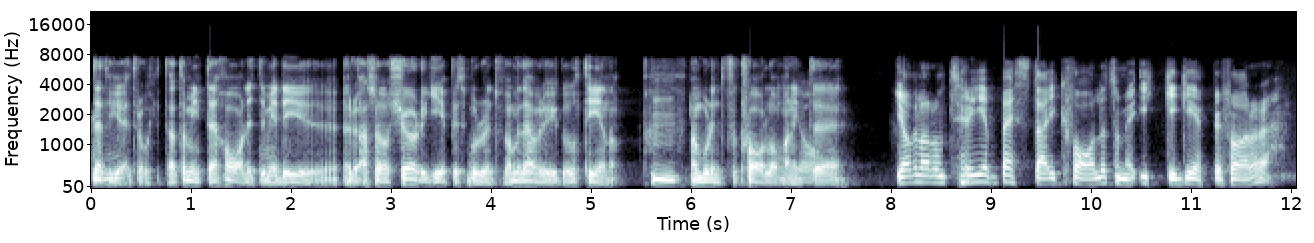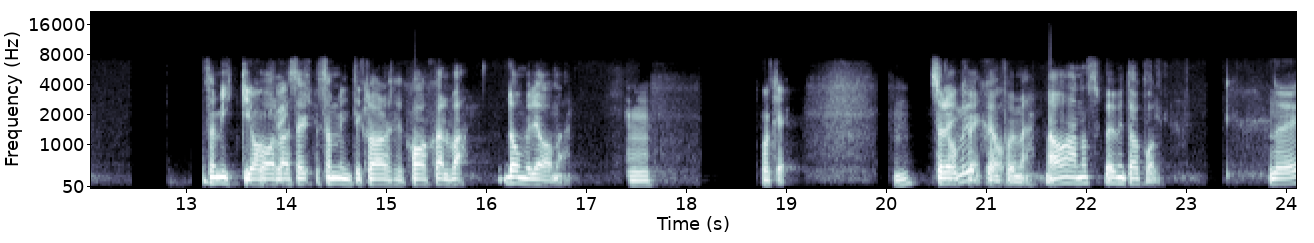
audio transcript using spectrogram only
Det tycker jag är tråkigt. Att de inte har lite mer. Det är ju, alltså kör du GP så borde du inte få, men det har du ju gått igenom. Mm. Man borde inte få kvala om man Ja. inte... Jag vill ha de tre bästa i kvalet som är icke GP-förare. Som icke Jan kvalar Kvist. sig, som inte klarar sig kvar själva. De vill jag ha med. Mm. Okej. Så det Ja, är men det är Kvist bra. får vi med. Ja, annars behöver vi inte ha kval. Nej.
